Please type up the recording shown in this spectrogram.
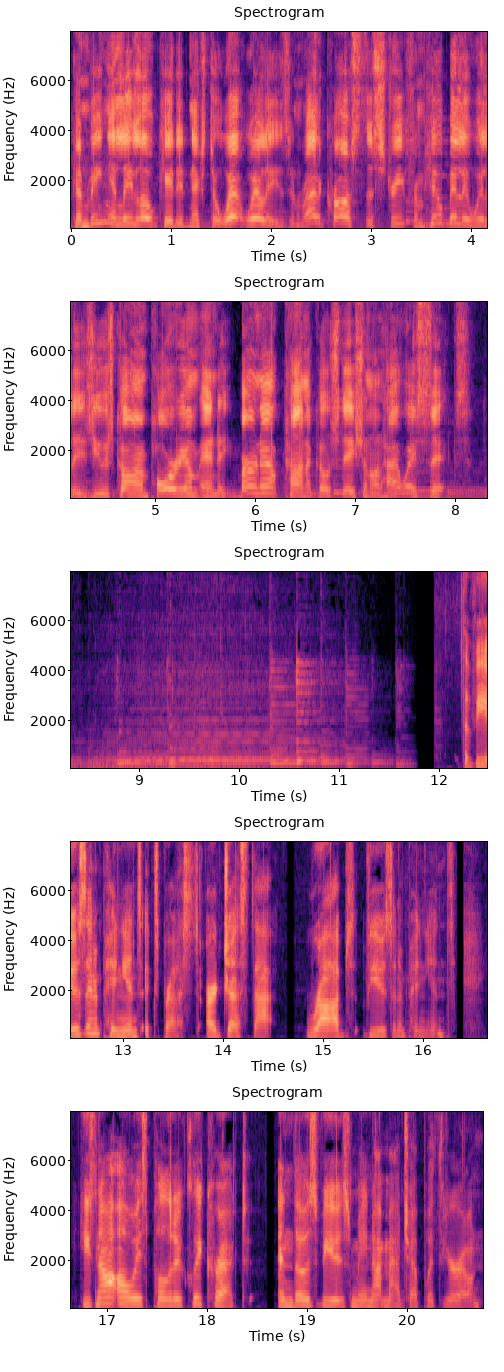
Conveniently located next to Wet Willie's and right across the street from Hillbilly Willie's Used Car Emporium and a burnout Conoco station on Highway 6. The views and opinions expressed are just that Rob's views and opinions. He's not always politically correct, and those views may not match up with your own.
